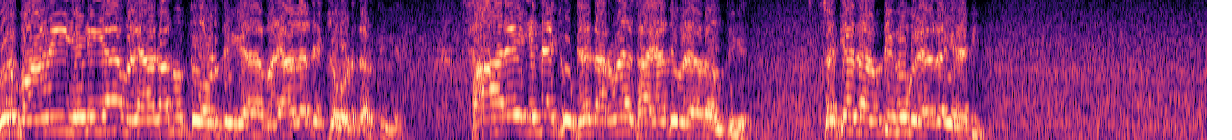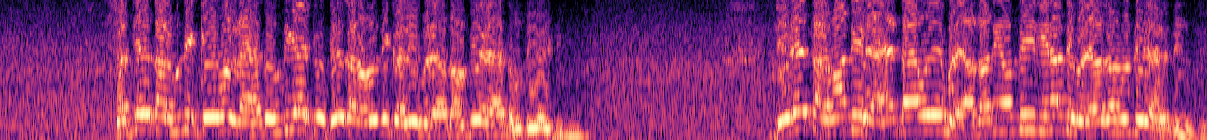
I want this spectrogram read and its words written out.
ਗੁਰਬਾਣੀ ਜਿਹੜੀ ਹੈ ਮਰਿਆਦਾ ਨੂੰ ਤੋੜਦੀ ਹੈ ਮਰਿਆਦਾ ਤੇ ਚੋੜ ਕਰਦੀ ਹੈ ਸਾਰੇ ਜਿੰਨੇ ਝੂਠੇ ਧਰਮ ਨੇ, ਸਾਰਿਆਂ ਦੀ ਮਰਿਆਦਾ ਹੁੰਦੀ ਹੈ ਸੱਚੇ ਧਰਮ ਦੀ ਕੋਈ ਮਰਿਆਦਾ ਹੀ ਹੈ ਨਹੀਂ। ਸੱਚੇ ਧਰਮ ਦੀ ਕੇਵਲ ਰਹਿਤ ਹੁੰਦੀ ਹੈ ਝੂਠੇ ਧਰਮ ਦੀ ਕਲੀ ਮਰਿਆਦਾ ਹੁੰਦੀ ਹੈ ਰਹਿਤ ਹੁੰਦੀ ਹੋਈ ਨਹੀਂ। ਜਿਹੜੇ ਧਰਮਾਂ ਦੀ ਰਹਿਤ ਹੈ ਉਹਦੀ ਮਰਿਆਦਾ ਨਹੀਂ ਹੁੰਦੀ, ਜਿਨ੍ਹਾਂ ਦੀ ਮਰਿਆਦਾ ਉਹਨਾਂ ਦੀ ਰਹਿਤ ਨਹੀਂ ਹੁੰਦੀ।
